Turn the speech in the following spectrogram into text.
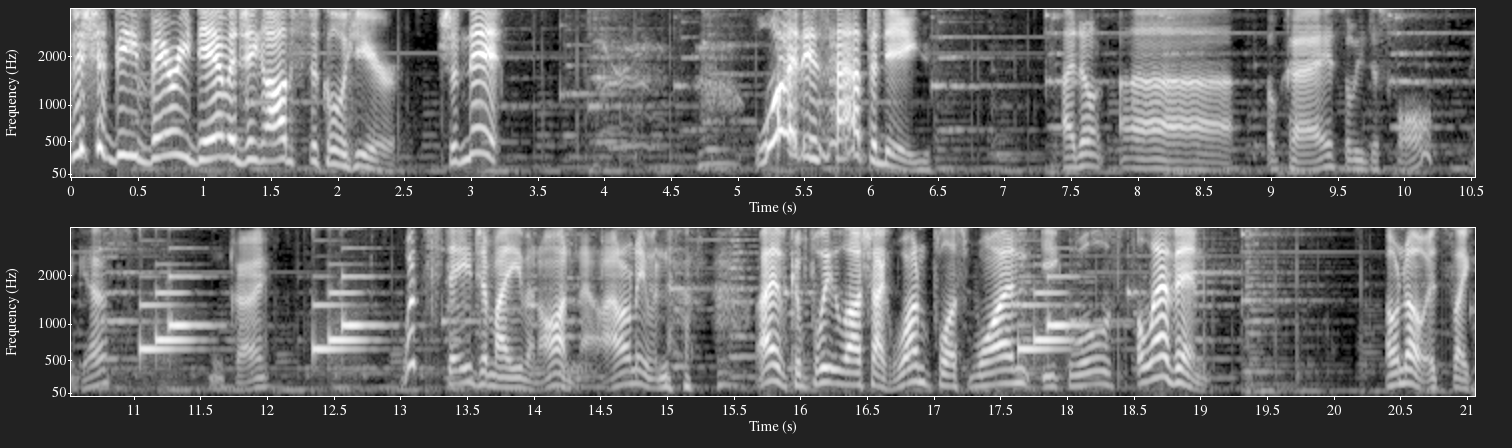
This should be very damaging obstacle here, shouldn't it? What is happening? I don't, uh, okay, so we just fall, I guess. Okay. What stage am I even on now? I don't even, I have completely lost track. One plus one equals 11. Oh no, it's like,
